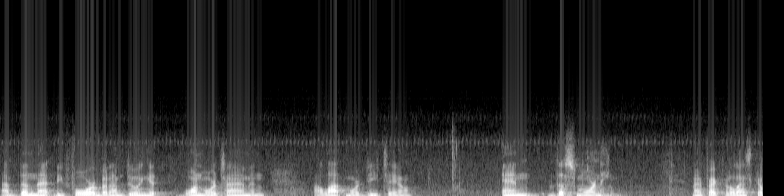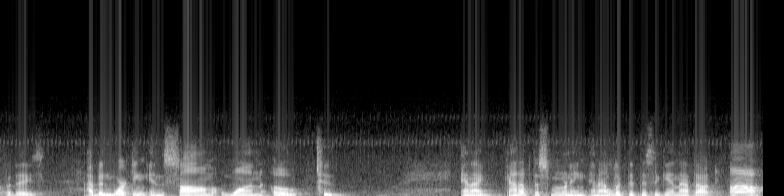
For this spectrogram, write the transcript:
I've done that before, but I'm doing it one more time in a lot more detail. And this morning, matter of fact, for the last couple of days, I've been working in Psalm 102. And I got up this morning and I looked at this again and I thought, oh,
